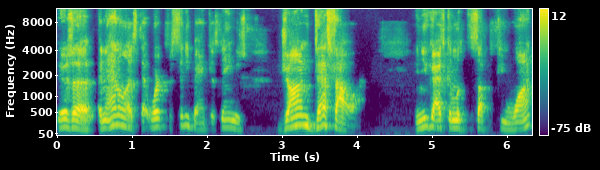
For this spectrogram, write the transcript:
there's a an analyst that worked for citibank. His name is john dessauer. And you guys can look this up if you want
